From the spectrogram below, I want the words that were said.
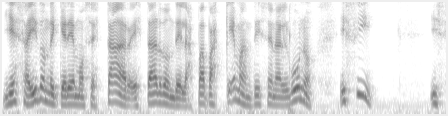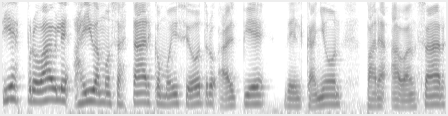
Y es ahí donde queremos estar, estar donde las papas queman, dicen algunos. Y sí, y si es probable, ahí vamos a estar, como dice otro, al pie del cañón para avanzar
